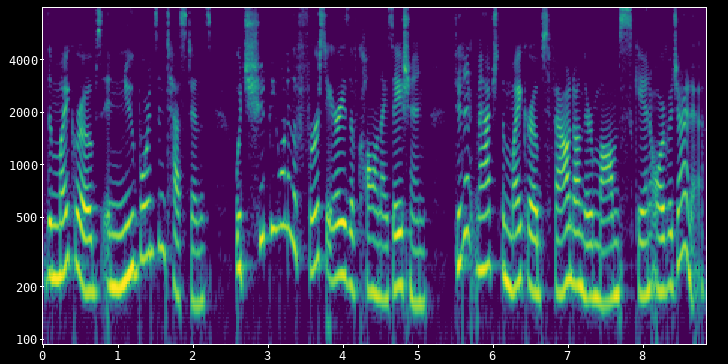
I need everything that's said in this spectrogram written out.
the microbes in newborns' intestines, which should be one of the first areas of colonization, didn't match the microbes found on their mom's skin or vagina.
